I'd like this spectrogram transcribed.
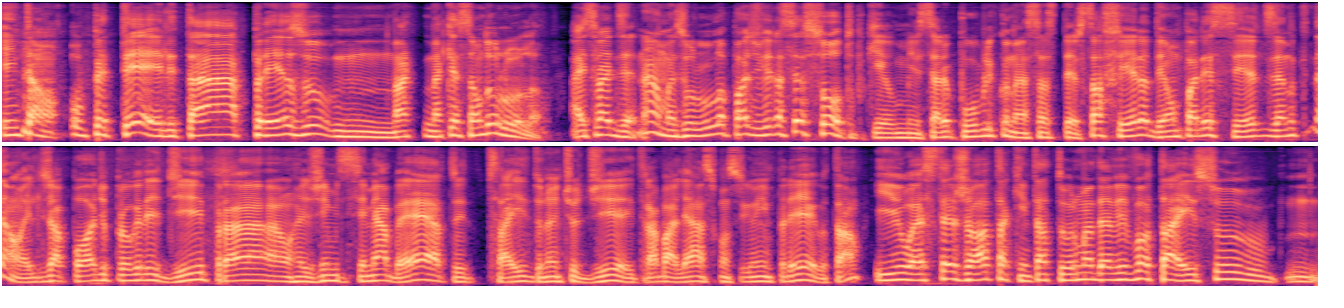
então, o PT, ele tá preso na, na questão do Lula. Aí você vai dizer, não, mas o Lula pode vir a ser solto, porque o Ministério Público, nessa terça-feira, deu um parecer dizendo que não, ele já pode progredir para um regime semiaberto e sair durante o dia e trabalhar, se conseguir um emprego e tal. E o STJ, a quinta turma, deve votar isso hum,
